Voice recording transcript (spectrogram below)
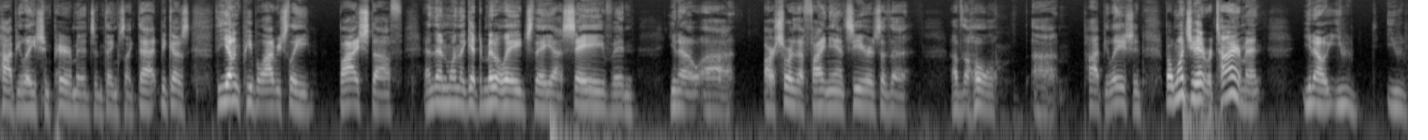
population pyramids and things like that because the young people obviously buy stuff and then when they get to middle age they uh, save and you know uh, are sort of the financiers of the of the whole uh, population but once you hit retirement you know you you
